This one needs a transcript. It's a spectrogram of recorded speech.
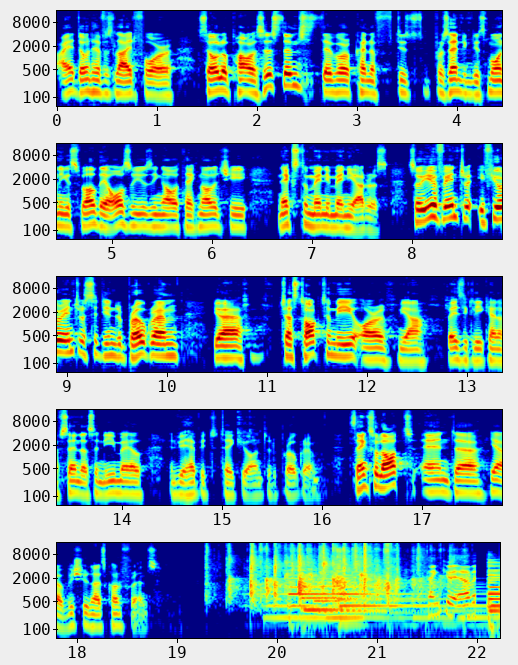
I don't have a slide for Solar Tower Systems. They were kind of presenting this morning as well. They're also using our technology next to many many others. So if if you're interested in the program, yeah, just talk to me or yeah, basically kind of send us an email, and we're happy to take you on to the program. Thanks a lot, and uh, yeah, wish you a nice conference. Thank you, Erwin.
